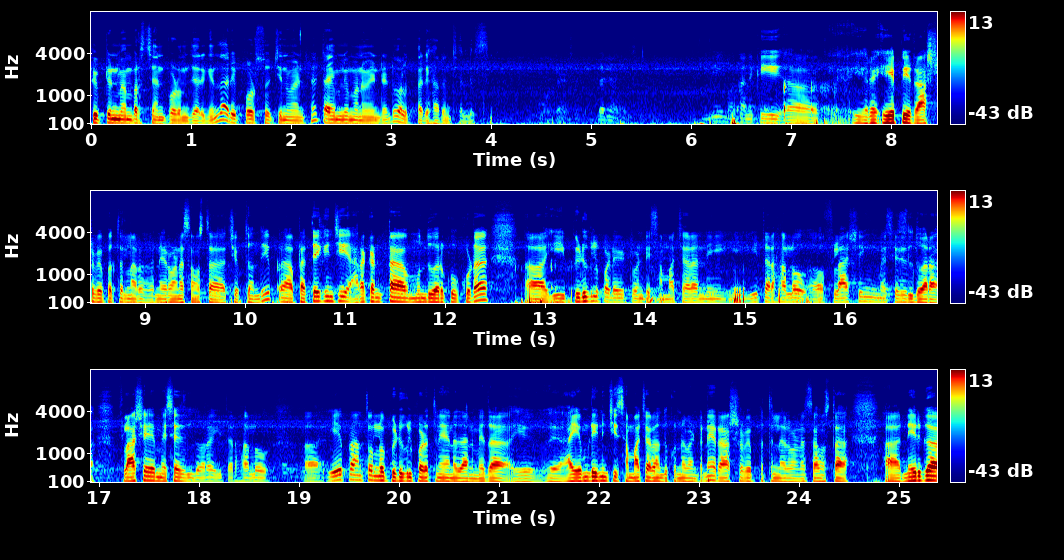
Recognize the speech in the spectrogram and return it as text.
ఫిఫ్టీన్ మెంబర్స్ చనిపోవడం జరిగింది. ఆ రిపోర్ట్స్ వచ్చిన వెంటనే టైంలీ మనం ఏంటంటే వాళ్ళకి పరిహారం చెల్లిస్తున్నాం. మొత్తానికి ఏపీ రాష్ట్ర విపత్తుల నిర్వహణ సంస్థ చెప్తుంది. ప్రత్యేకించి అరగంట ముందు వరకు కూడా ఈ పిడుగులు పడేటువంటి సమాచారాన్ని ఈ- తరహాలో ఫ్లాషింగ్ మెసేజ్ల ద్వారా ఫ్లాష్ అయ్యే మెసేజ్ల ద్వారా ఈ తరహాలో ఏ ప్రాంతంలో పిడుగులు పడుతున్నాయి అనే దాని మీద ఐఎండీ నుంచి సమాచారం అందుకున్న వెంటనే రాష్ట్ర విపత్తుల నిర్వహణ సంస్థ నేరుగా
